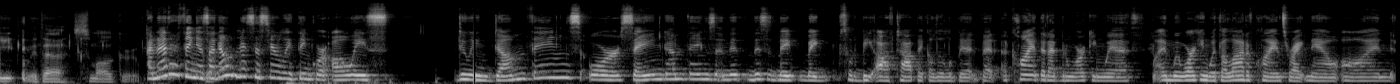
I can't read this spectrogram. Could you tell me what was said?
Eat with a small group. Another thing is, I don't necessarily think we're always doing dumb things or saying dumb things. And this may, may sort of be off topic a little bit, but a client that I've been working with, and we're working with a lot of clients right now on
